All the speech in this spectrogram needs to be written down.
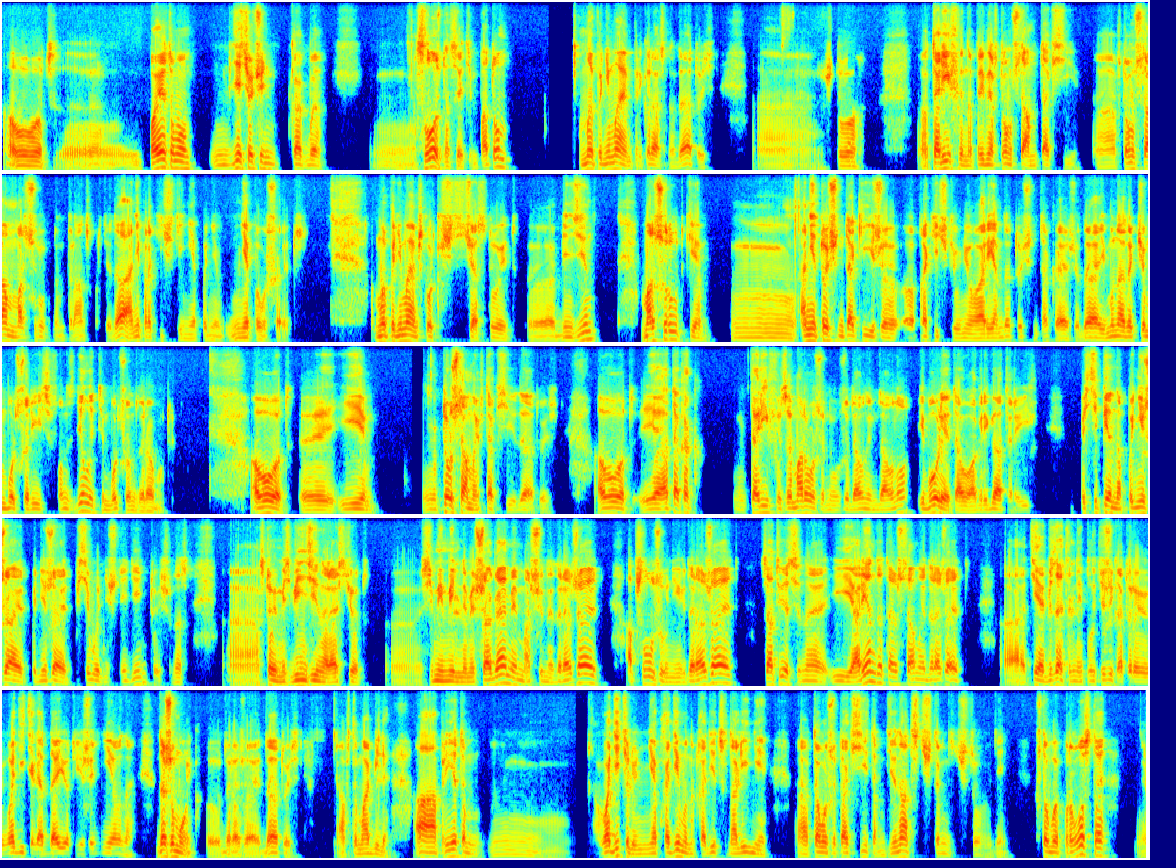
Вот. Э, поэтому здесь очень как бы сложно с этим. Потом мы понимаем прекрасно, да, то есть, что тарифы, например, в том же самом такси, в том же самом маршрутном транспорте, да, они практически не, не повышаются. Мы понимаем, сколько сейчас стоит бензин. Маршрутки они точно такие же, э, практически у него аренда точно такая же, да, ему надо, чем больше рейсов он сделает, тем больше он заработает. Вот, э, и то же самое в такси, да, то есть, вот, и, а так как тарифы заморожены уже давным-давно, и более того, агрегаторы их постепенно понижают, понижают по сегодняшний день, то есть у нас э, стоимость бензина растет э, семимильными шагами, машины дорожают, обслуживание их дорожает, Соответственно, и аренда та же самая дорожает, а те обязательные платежи, которые водитель отдает ежедневно, даже мойка дорожает, да, то есть автомобиля. А при этом водителю необходимо находиться на линии того же такси там 12-14 часов в день, чтобы просто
